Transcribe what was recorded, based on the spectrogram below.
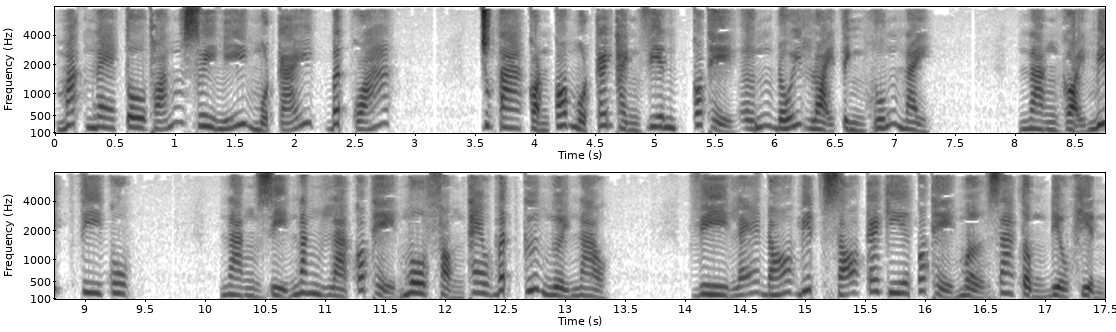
Magneto thoáng suy nghĩ một cái, bất quá. Chúng ta còn có một cái thành viên có thể ứng đối loại tình huống này. Nàng gọi Mittiku. Nàng dị năng là có thể mô phỏng theo bất cứ người nào. Vì lẽ đó biết rõ cái kia có thể mở ra tổng điều khiển.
